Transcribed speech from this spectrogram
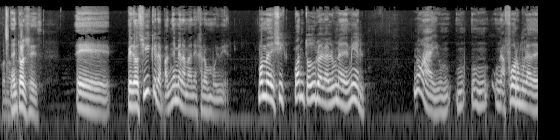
con otro. Entonces, eh, pero sí que la pandemia la manejaron muy bien. Vos me decís, ¿cuánto dura la luna de miel? No hay un- un- una fórmula de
